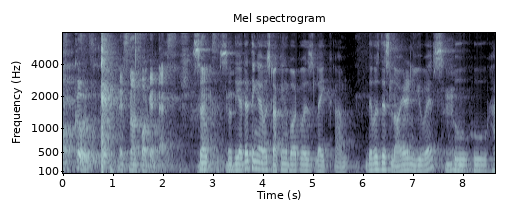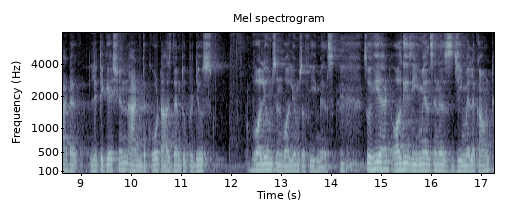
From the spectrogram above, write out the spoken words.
of course let's not forget that so nice. so the other thing i was talking about was like um, there was this lawyer in us mm-hmm. who who had a litigation and the court asked them to produce volumes and volumes of emails mm-hmm. so he had all these emails in his gmail account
